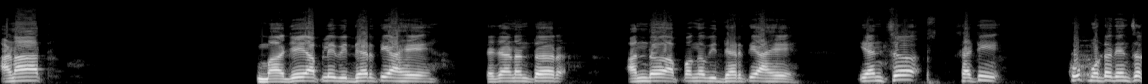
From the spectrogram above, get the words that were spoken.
अनाथ जे आपले विद्यार्थी आहे त्याच्यानंतर अंध अपंग विद्यार्थी आहे यांचं साठी खूप मोठं त्यांचं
